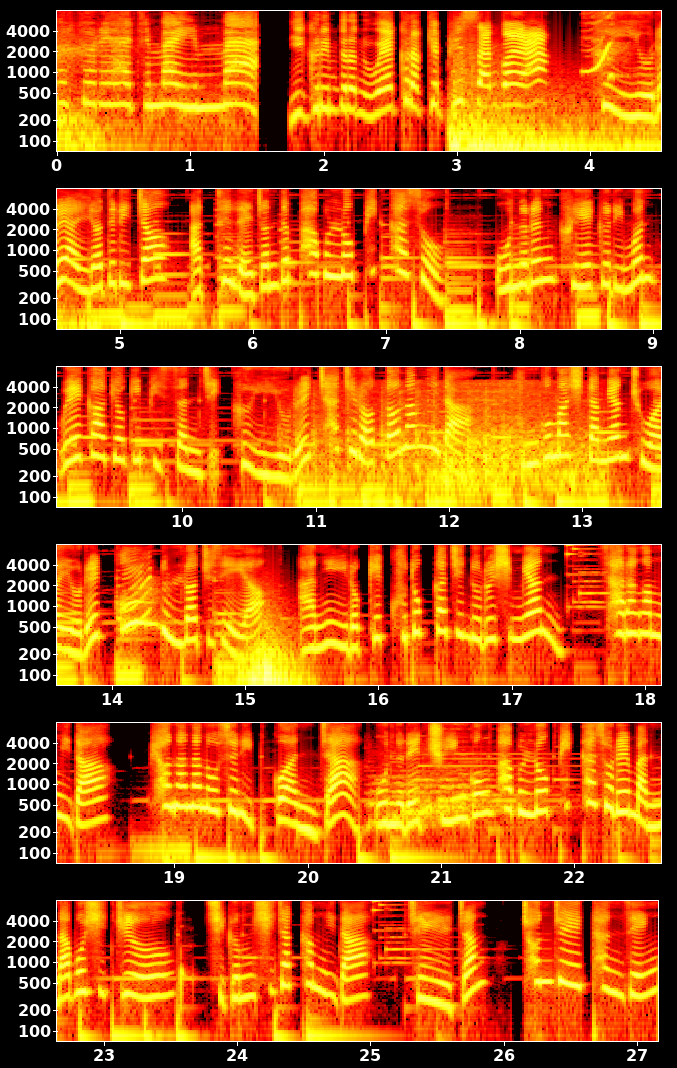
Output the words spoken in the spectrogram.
헛소리 하지 마, 임마. 이 그림들은 왜 그렇게 비싼 거야? 그 이유를 알려드리죠. 아트 레전드 파블로 피카소. 오늘은 그의 그림은 왜 가격이 비싼지 그 이유를 찾으러 떠납니다. 궁금하시다면 좋아요를 꾹 눌러주세요. 아니 이렇게 구독까지 누르시면 사랑합니다. 편안한 옷을 입고 앉아 오늘의 주인공 파블로 피카소를 만나보시죠. 지금 시작합니다. 제1장 천재의 탄생.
